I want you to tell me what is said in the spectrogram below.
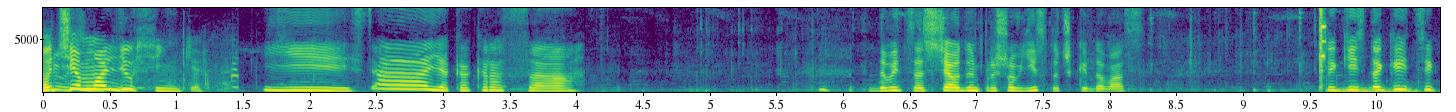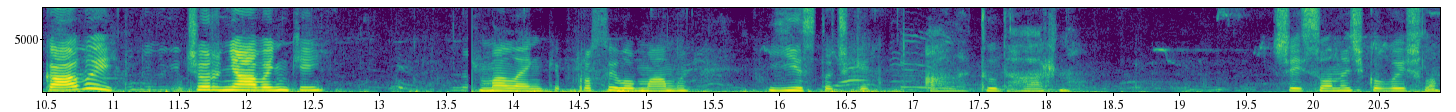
Оці малюсінькі. Їсть. А, яка краса. Дивіться, ще один прийшов їсточки до вас. Якийсь такий цікавий, чорнявенький. Маленький, просило мами їсточки. Але тут гарно. Ще й сонечко вийшло.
